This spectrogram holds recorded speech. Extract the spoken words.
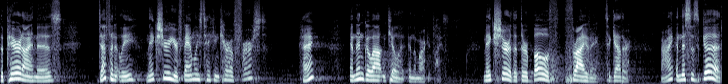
The paradigm is definitely make sure your family's taken care of first, okay? And then go out and kill it in the marketplace. Make sure that they're both thriving together, all right? And this is good.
